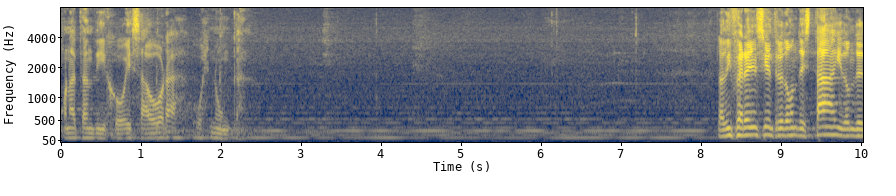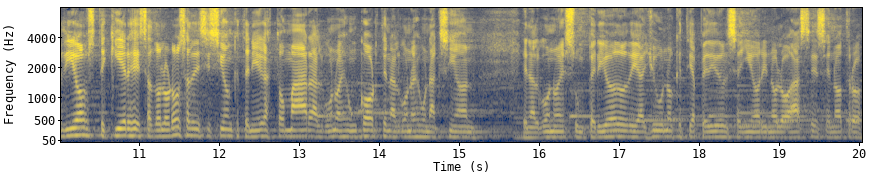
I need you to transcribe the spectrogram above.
Jonathan dijo, es ahora o es nunca. La diferencia entre dónde estás y dónde Dios te quiere es esa dolorosa decisión que te niegas a tomar. Algunos es un corte, en algunos es una acción en alguno es un periodo de ayuno que te ha pedido el Señor y no lo haces, en otro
